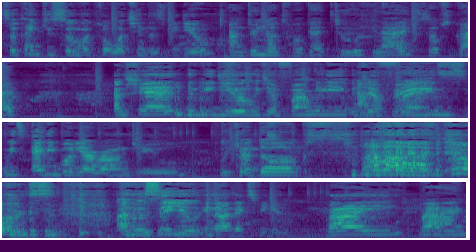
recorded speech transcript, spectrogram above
So thank you so much for watching this video. And do not forget to like, subscribe, and share the video with your family, with and your friends. friends. with anybody around you, with your dogs. dogs. and we'll see you in our next video. Bye. Bye.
